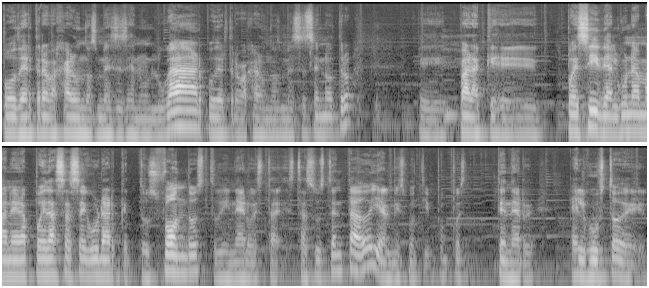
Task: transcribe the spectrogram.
poder trabajar unos meses en un lugar, poder trabajar unos meses en otro, eh, para que, pues sí, de alguna manera puedas asegurar que tus fondos, tu dinero está, está sustentado y al mismo tiempo, pues tener el gusto de,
